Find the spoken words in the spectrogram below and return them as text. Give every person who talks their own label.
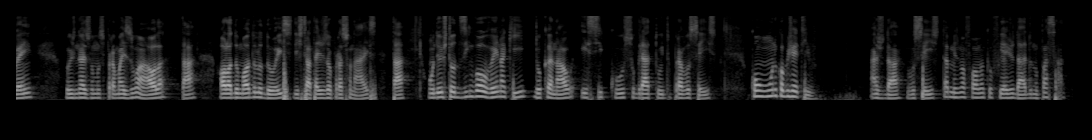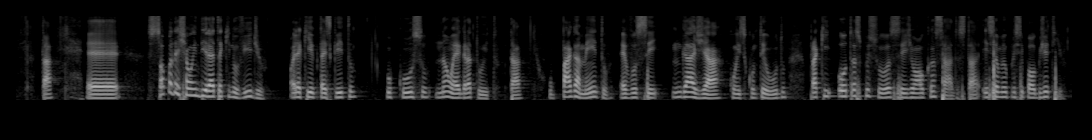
Speaker 1: bem? Hoje nós vamos para mais uma aula, tá? Aula do módulo 2 de estratégias operacionais, tá? Onde eu estou desenvolvendo aqui no canal esse curso gratuito para vocês com um único objetivo, ajudar vocês da mesma forma que eu fui ajudado no passado, tá? É, só para deixar um indireto aqui no vídeo, olha aqui o que está escrito, o curso não é gratuito, tá? O pagamento é você engajar com esse conteúdo para que outras pessoas sejam alcançadas, tá? Esse é o meu principal objetivo.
